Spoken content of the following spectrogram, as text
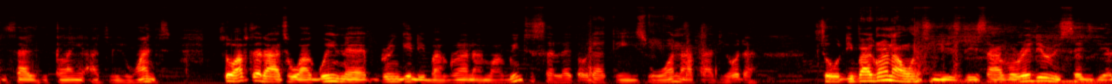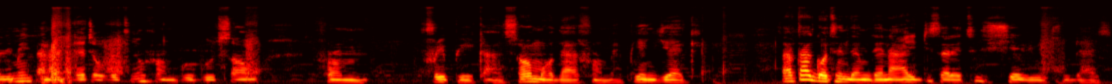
the size the client actually wants. So after that, we are going there, bringing the background, and we are going to select other things one after the other. So the background I want to use this, I've already researched the element and I get everything from Google, some from Freepik and some others from uh, PNG Egg. So after getting them, then I decided to share it with you guys.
